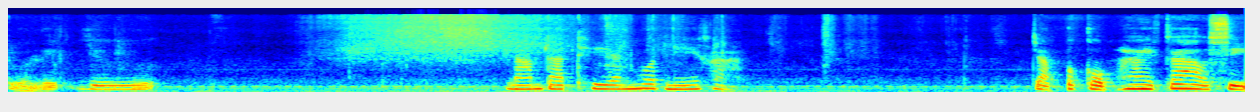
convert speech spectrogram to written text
ตัวเล็กเยอะ น้ำตาเทียนงวดนี้ค่ะ จับประกบให้เก้าสี่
